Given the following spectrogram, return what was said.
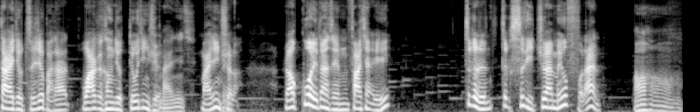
大概就直接把他挖个坑就丢进去埋进去，埋进去了，然后过了一段时间发现，诶，这个人这个尸体居然没有腐烂，哦，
